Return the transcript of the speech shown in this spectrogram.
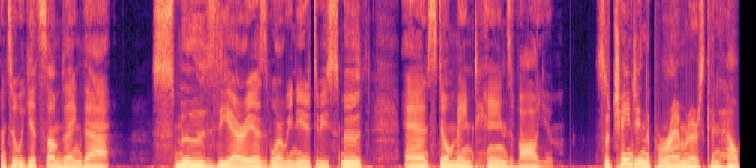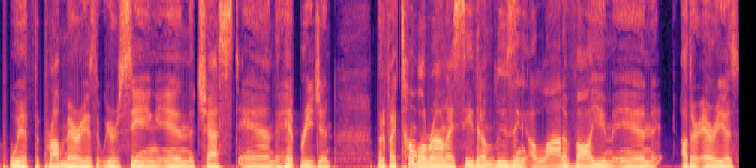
until we get something that smooths the areas where we need it to be smooth and still maintains volume. So changing the parameters can help with the problem areas that we are seeing in the chest and the hip region. But if I tumble around, I see that I'm losing a lot of volume in other areas.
